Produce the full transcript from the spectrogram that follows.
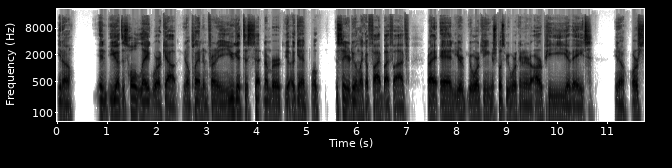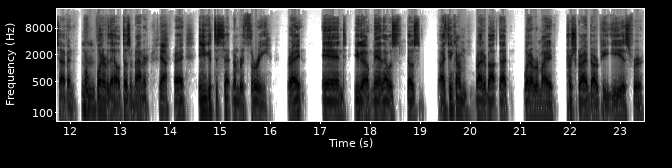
you know, and you have this whole leg workout, you know, planned in front of you. You get to set number again. Well, let's say you're doing like a five by five, right? And you're you're working. You're supposed to be working at an RPE of eight, you know, or 7 or Mhm. whatever the hell. It doesn't matter. Yeah. Right. And you get to set number three, right? And you go, man, that was that was. I think I'm right about that. Whatever my prescribed RPE is for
